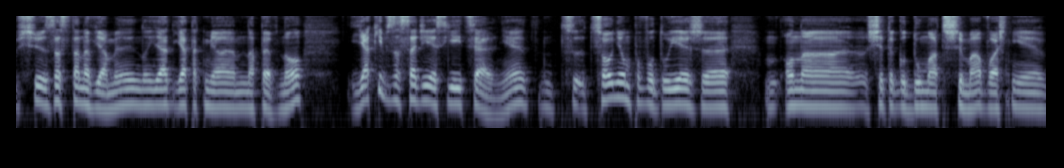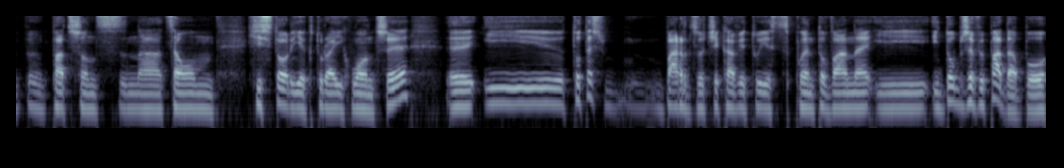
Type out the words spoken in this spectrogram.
się zastanawiamy, no ja, ja tak miałem na pewno, jaki w zasadzie jest jej cel, nie? Co nią powoduje, że ona się tego duma trzyma, właśnie patrząc na całą historię, która ich łączy. Y, I to też bardzo ciekawie tu jest spuentowane i, i dobrze wypada, bo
